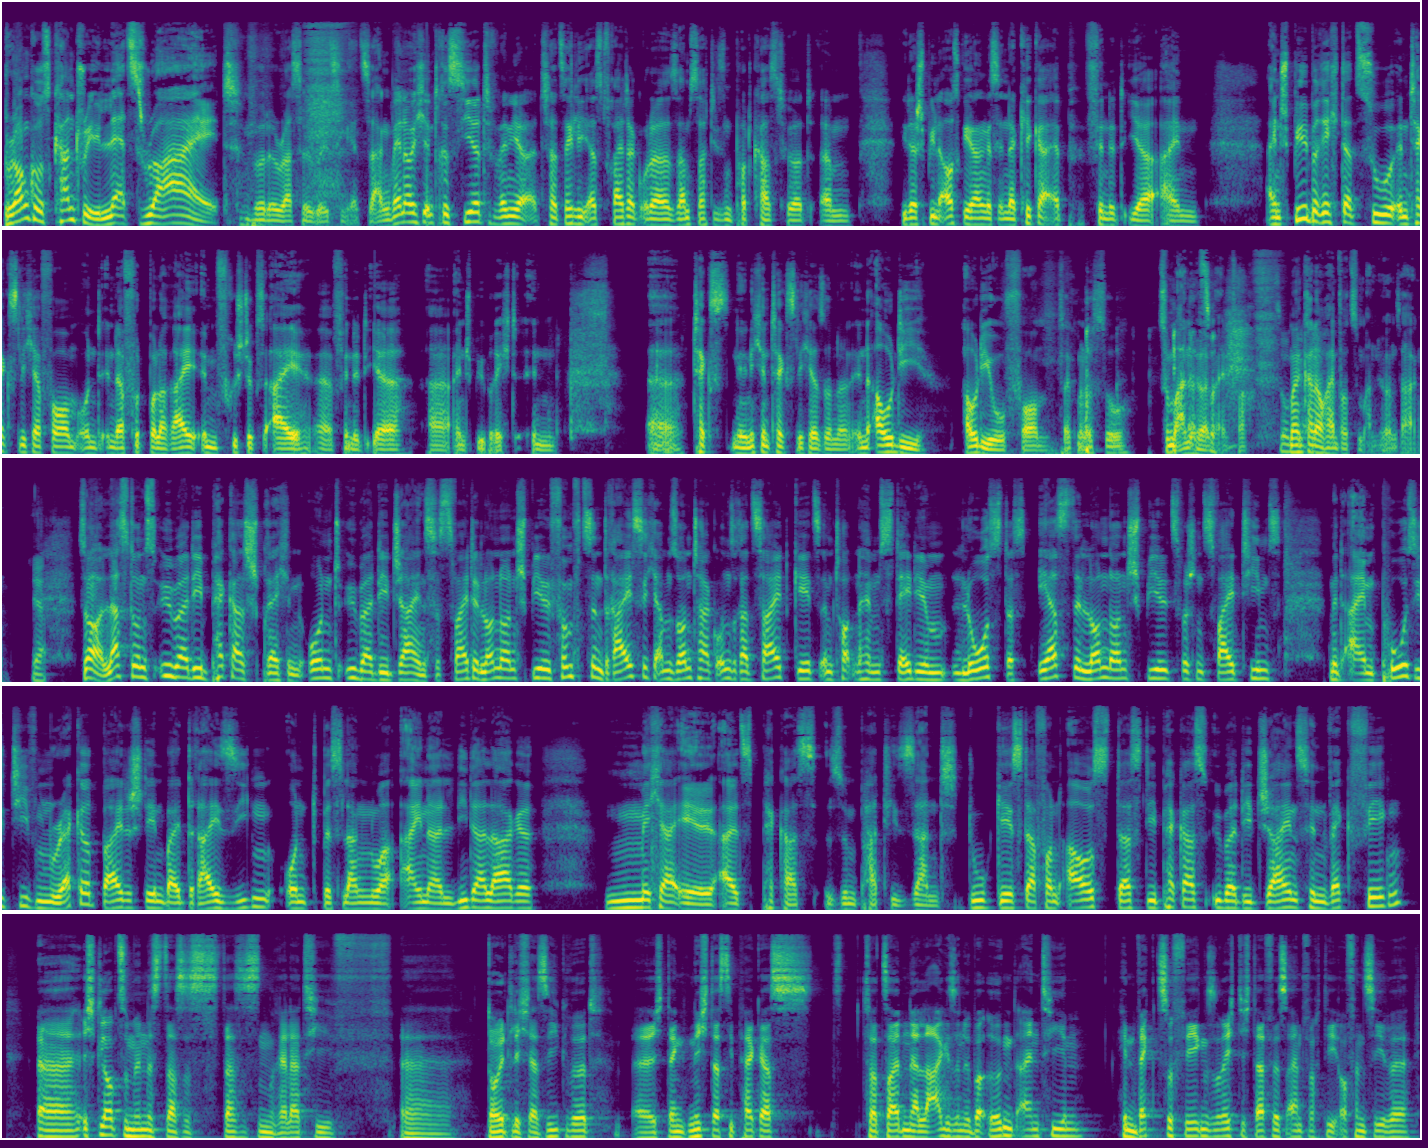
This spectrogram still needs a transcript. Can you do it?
Broncos Country, let's ride, würde Russell Wilson jetzt sagen. Wenn euch interessiert, wenn ihr tatsächlich erst Freitag oder Samstag diesen Podcast hört, ähm, wie das Spiel ausgegangen ist in der Kicker-App, findet ihr ein ein Spielbericht dazu in textlicher Form und in der Footballerei im Frühstücksei äh, findet ihr äh, einen Spielbericht in äh, Text, nee, nicht in textlicher, sondern in Audi, Audioform, sagt man das so? Zum Anhören so, einfach. So man kann auch einfach zum Anhören sagen. Ja. So, lasst uns über die Packers sprechen und über die Giants. Das zweite London-Spiel 15:30 am Sonntag unserer Zeit geht's im Tottenham Stadium los. Das erste London-Spiel zwischen zwei Teams mit einem positiven Rekord. Beide stehen bei drei Siegen und bislang nur einer Niederlage. Michael als Packers-Sympathisant. Du gehst davon aus, dass die Packers über die Giants hinwegfegen? Äh, ich glaube zumindest, dass es, dass es ein relativ äh, deutlicher Sieg wird. Äh, ich denke nicht, dass die Packers zurzeit in der Lage sind, über irgendein Team hinwegzufegen so richtig. Dafür ist einfach die offensive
